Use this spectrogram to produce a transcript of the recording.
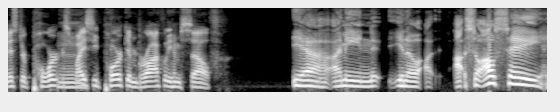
Mister Pork, mm. Spicy Pork and Broccoli himself. Yeah, I mean, you know, so I'll say,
